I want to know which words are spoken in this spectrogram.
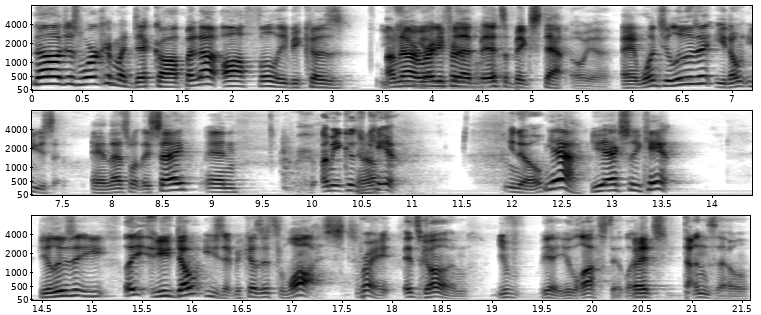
No, just working my dick off, but not off fully because I'm you not gotta ready be for that. careful. It's a big step. Oh yeah. And once you lose it, you don't use it. And that's what they say. And I mean, because Yeah. you can't. You know, yeah, you actually can't. You lose it, you, like you don't use it because it's lost. right, it's gone. You've yeah, you lost it. Like It's Dunzo.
